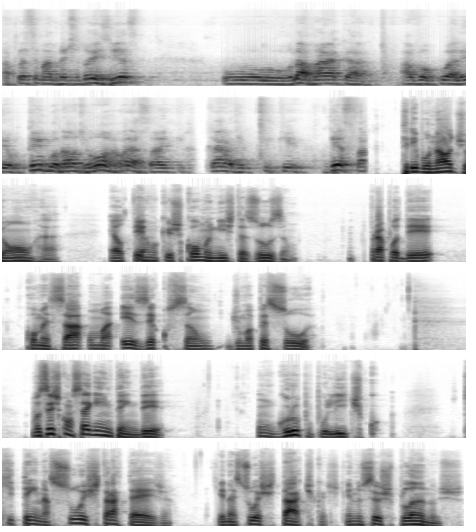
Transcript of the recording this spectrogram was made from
aproximadamente dois dias, o Lamarca avocou ali o Tribunal de Honra, olha só, que cara de que, que. Tribunal de Honra é o termo que os comunistas usam para poder começar uma execução de uma pessoa. Vocês conseguem entender um grupo político que tem na sua estratégia e nas suas táticas e nos seus planos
